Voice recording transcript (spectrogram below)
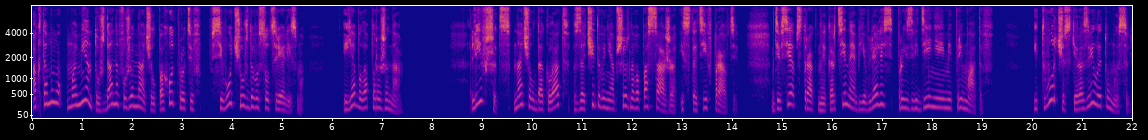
А к тому моменту Жданов уже начал поход против всего чуждого соцреализму, и я была поражена. Лившиц начал доклад с зачитывания обширного пассажа из статьи в «Правде», где все абстрактные картины объявлялись произведениями приматов, и творчески развил эту мысль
